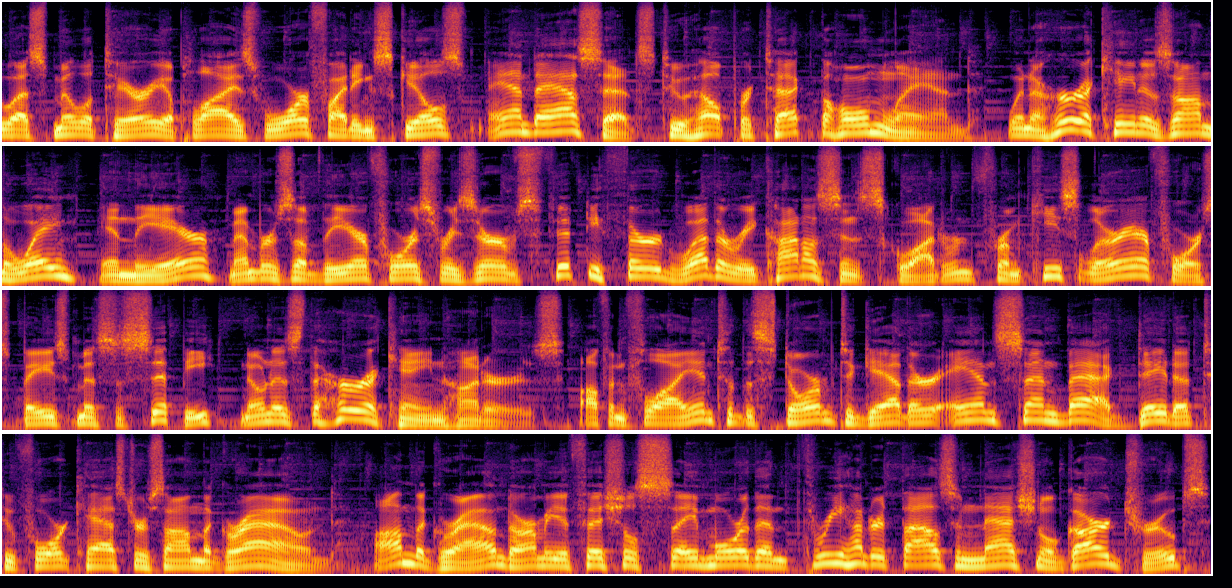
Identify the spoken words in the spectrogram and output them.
U.S. military applies warfighting skills and assets to help protect the homeland. When a hurricane is on the way, in the air, members of the Air Force Reserve's 53rd Weather Reconnaissance Squadron from Keesler Air Force Base, Mississippi, known as the Hurricane Hunters, often fly into the storm to gather and send back data to forecasters on the ground. On the ground, Army officials say more than 300,000 National Guard troops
